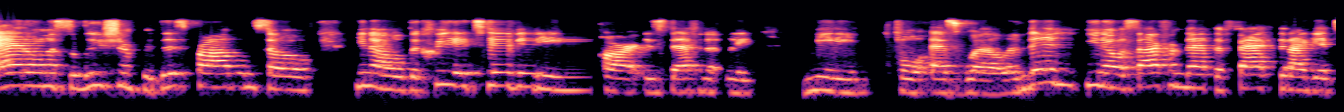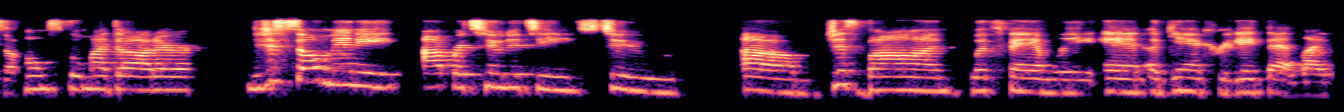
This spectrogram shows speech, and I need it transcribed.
add on a solution for this problem. So, you know, the creativity part is definitely meaningful as well. And then, you know, aside from that, the fact that I get to homeschool my daughter, just so many opportunities to um, just bond with family and again create that life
